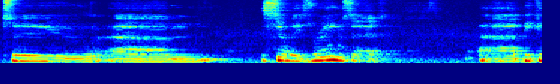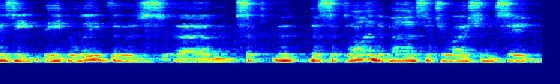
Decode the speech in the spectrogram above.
to um, sell his rooms at uh, because he, he believed there was um, su- the supply and demand situation said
